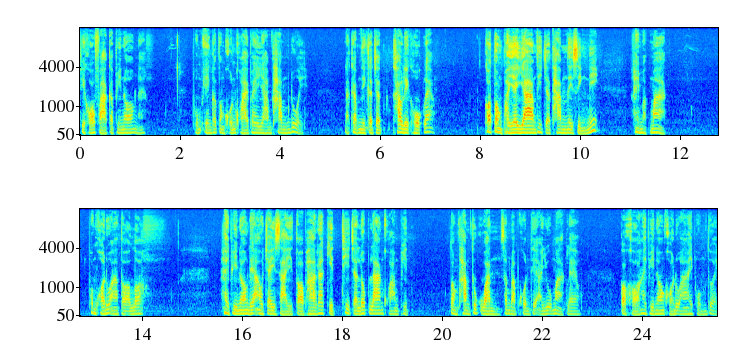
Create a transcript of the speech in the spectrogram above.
ที่ขอฝากกับพี่น้องนะ ผมเองก็ต้องขนขวายพยายามทำด้วยนะครับนี่ก็จะเข้าเลขหกแล้ว ก็ต้องพยายามที่จะทำในสิ่งนี้ให้มาก ๆ ผมขอดูอาต่ออัลลอฮ์ ให้พี่น้องได้เอาใจใส่ต่อภารกิจที่จะลบล้างความผิด ต้องทำทุกวันสำหรับคนที่อายุมากแล้ว ก็ขอให้พี่น้องขอดูอาให้ผมด้วย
